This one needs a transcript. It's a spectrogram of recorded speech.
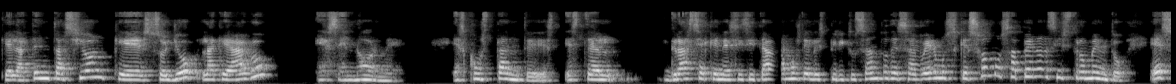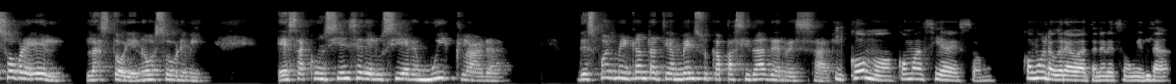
que la tentación que soy yo la que hago es enorme, es constante. Este gracia que necesitamos del Espíritu Santo de sabermos que somos apenas instrumento. Es sobre Él la historia, no sobre mí. Esa conciencia de Lucía era muy clara. Después me encanta también su capacidad de rezar. ¿Y cómo? ¿Cómo hacía eso? ¿Cómo lograba tener esa humildad?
